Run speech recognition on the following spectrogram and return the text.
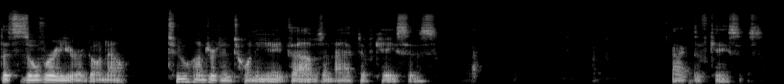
This is over a year ago now. 228,000 active cases active cases,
